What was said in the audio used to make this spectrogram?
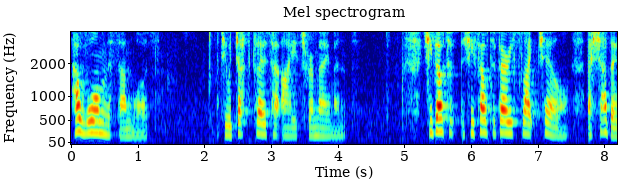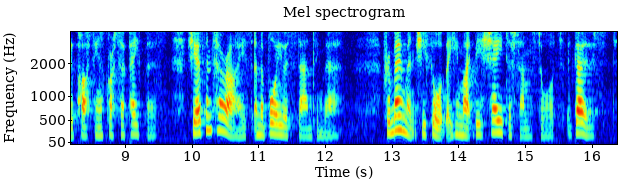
How warm the sun was. She would just close her eyes for a moment. She felt a, she felt a very slight chill, a shadow passing across her papers. She opened her eyes and a boy was standing there. For a moment she thought that he might be a shade of some sort, a ghost.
